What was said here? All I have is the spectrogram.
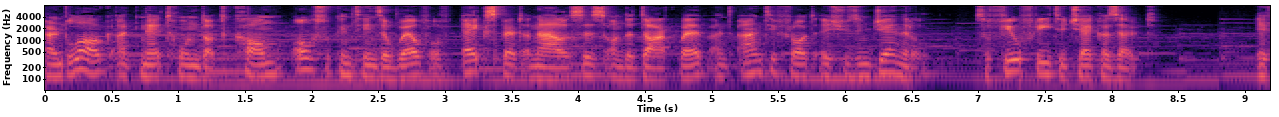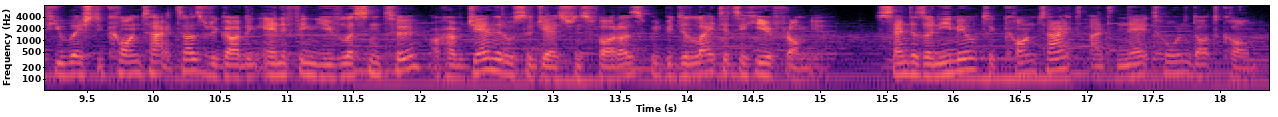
Our blog at nethone.com also contains a wealth of expert analysis on the dark web and anti fraud issues in general so feel free to check us out. If you wish to contact us regarding anything you've listened to or have general suggestions for us, we'd be delighted to hear from you. Send us an email to contact at nethone.com.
